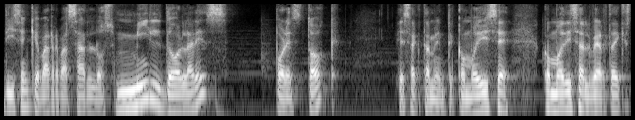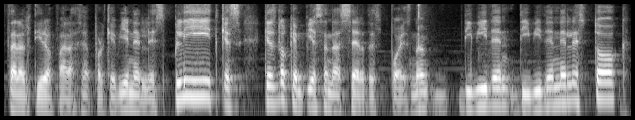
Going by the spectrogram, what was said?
dicen que va a rebasar los mil dólares por stock. Exactamente, como dice, como dice Alberto, hay que estar al tiro para hacer, porque viene el split, que es, que es lo que empiezan a hacer después, ¿no? Dividen, dividen el stock,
